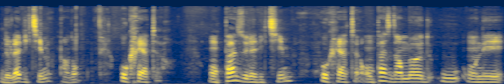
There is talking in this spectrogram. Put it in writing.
de la victime, pardon, au créateur. On passe de la victime au créateur. On passe d'un mode où on est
